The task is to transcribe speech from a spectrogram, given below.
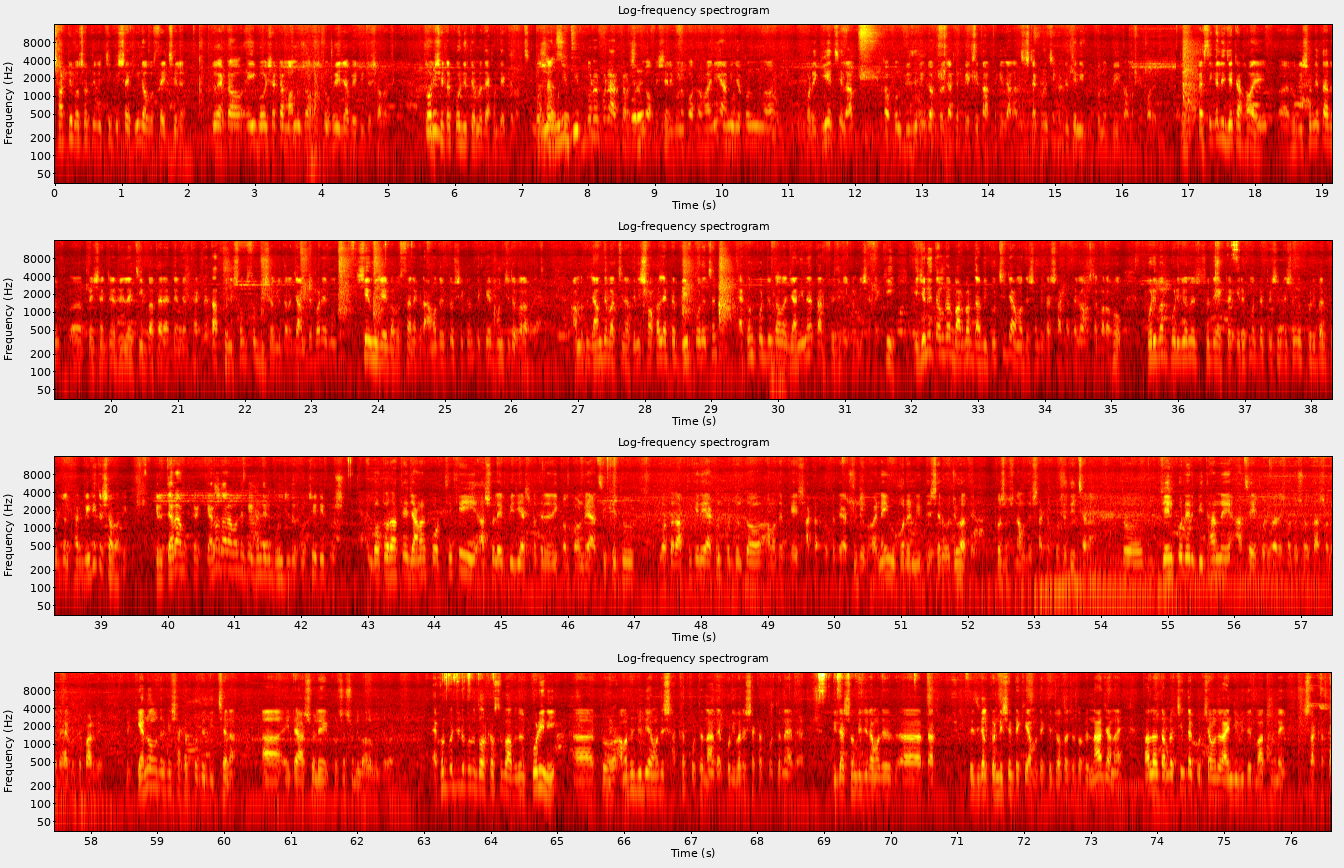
ষাটটি বছর তিনি চিকিৎসাহীন অবস্থায় ছিলেন। তো একটা এই বয়সে একটা মানুষ অসুস্থ হয়ে যাবে এটি তো স্বাভাবিক। সেটার পরিণতি আমরা এখন দেখতে পাচ্ছি। না উনি ভিপ করার পরে আর কারোর সঙ্গে অফিসিয়ালি কোনো কথা হয়নি। আমি যখন পরে গিয়েছিলাম, তখন ভিজিটিং ডক্টর যাকে পেয়েছি তার থেকে জানার চেষ্টা করেছি, কিন্তু তিনি কোনো ব্রিফ আমাকে করেন তো বেসিক্যালি যেটা হয় রোগীর সঙ্গে তার পেশেন্টের রিলেটিভ বা তার অ্যাটেন্ডেন্ট থাকলে তাৎক্ষণিক সমস্ত বিষয়গুলি তারা জানতে পারে এবং সেই অনুযায়ী ব্যবস্থা নেয়। কিন্তু আমাদের তো সেখান থেকে বঞ্চিত করা হয়েছে। আমরা তো জানতে পারছি না, তিনি সকালে একটা ব্রিফ করেছেন, এখন পর্যন্ত আমরা জানি না তার ফিজিক্যাল কন্ডিশনটা কী। এই জন্যই তো আমরা বারবার দাবি করছি যে আমাদের সঙ্গে তার সাক্ষাতের ব্যবস্থা করা হোক। পরিবার পরিজনের শুধু একটা, এরকম একটা পেশেন্টের সঙ্গে পরিবার পরিজন থাকবে এটি তো স্বাভাবিক। কিন্তু তারা, কেন তারা আমাদেরকে এখান থেকে বঞ্চিত করছে এটি প্রশ্ন। গত রাতে জানার পর থেকেই আসলে পিজি হাসপাতালের এই কম্পাউন্ডে আছি কিন্তু গত রাত থেকে এখন পর্যন্ত আমাদেরকে সাক্ষাৎ করতে দেওয়ার সুযোগ হয় নাই। উপরের নির্দেশের অজুহাতে প্রশাসন আমাদের সাক্ষাৎ করতে দিচ্ছে না। তো জেল কোডের বিধানে আছে পরিবারের সদস্য তার সঙ্গে দেখা করতে পারবে। কেন আমাদেরকে সাক্ষাৎ করতে দিচ্ছে না এটা আসলে প্রশাসনই ভালো বলতে পারবে এখন পর্যন্ত কোনো দরখাস্ত বা আবেদন করিনি তো আমাদের যদি আমাদের সাক্ষাৎ করতে না দেয় পরিবারের সাক্ষাৎ করতে না দেয় পিতার সঙ্গে যদি আমাদের তার ফিজিক্যাল কন্ডিশনটা কি আমাদেরকে যথাযথভাবে না জানায়, তাহলে হয়তো আমরা চিন্তা করছি আমাদের আইনজীবীদের মাধ্যমে সাক্ষাৎ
